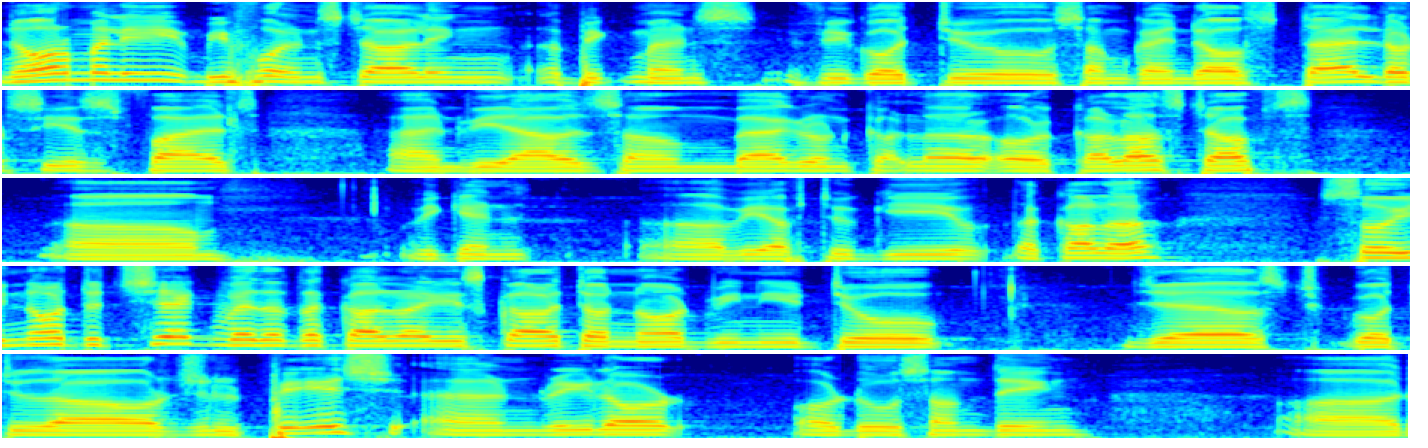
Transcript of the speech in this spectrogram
normally before installing uh, pigments if you go to some kind of style.css files and we have some background color or color stuffs um, we can uh, we have to give the color so in order to check whether the color is correct or not we need to just go to the original page and reload or do something uh,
